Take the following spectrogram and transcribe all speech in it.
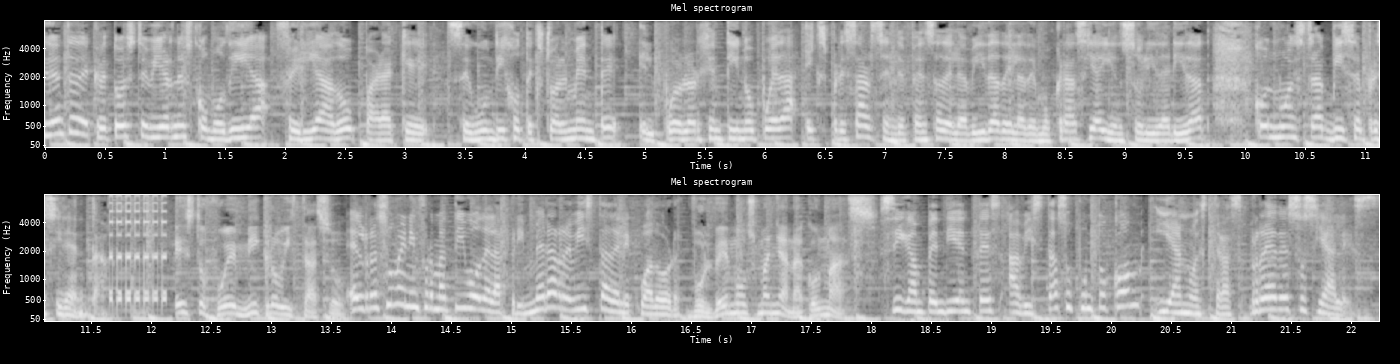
presidente decretó este viernes como día feriado para que, según dijo textualmente, el pueblo argentino pueda expresarse en defensa de la vida, de la democracia y en solidaridad con nuestra vicepresidenta. Esto fue Microvistazo. El resumen informativo de la primera revista del Ecuador. Volvemos mañana con más. Sigan pendientes a vistazo.com y a nuestras redes sociales.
